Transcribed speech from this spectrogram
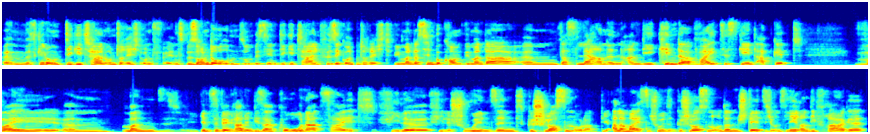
Ähm, es geht um digitalen Unterricht und insbesondere um so ein bisschen digitalen Physikunterricht. Wie man das hinbekommt, wie man da ähm, das Lernen an die Kinder weitestgehend abgibt weil ähm, man, jetzt sind wir gerade in dieser Corona-Zeit, viele, viele Schulen sind geschlossen oder die allermeisten Schulen sind geschlossen und dann stellt sich uns Lehrern die Frage,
